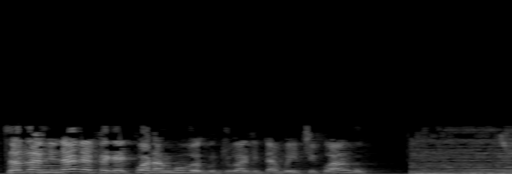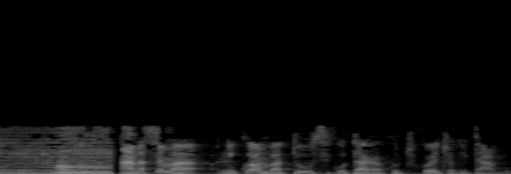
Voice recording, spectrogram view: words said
Sasa ni nani atakayekuwa na nguvu ya kuchukua kitabu hichi kwangu? Anasema ni kwamba tu sikutaka kuchukua hicho kitabu,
